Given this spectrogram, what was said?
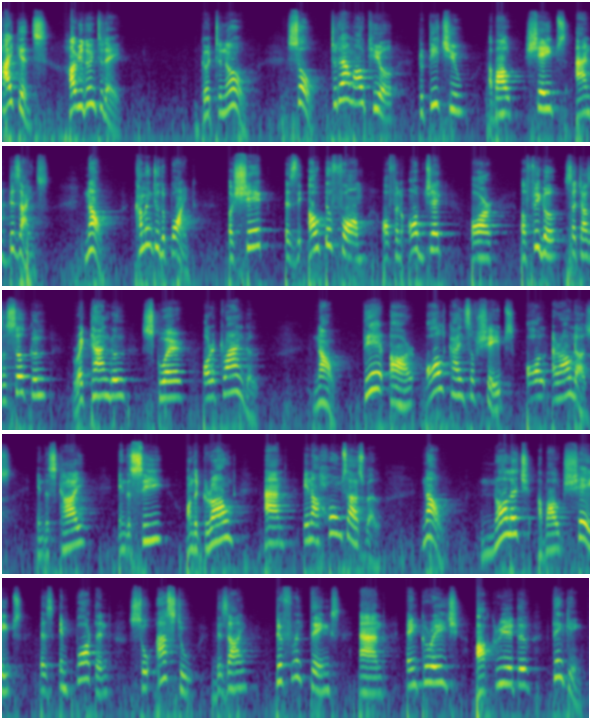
Hi kids, how are you doing today? Good to know. So, today I'm out here to teach you about shapes and designs. Now, coming to the point, a shape is the outer form of an object or a figure such as a circle, rectangle, square or a triangle. Now, there are all kinds of shapes all around us in the sky, in the sea, on the ground and in our homes as well. Now, knowledge about shapes is important so as to design different things and encourage our creative thinking.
